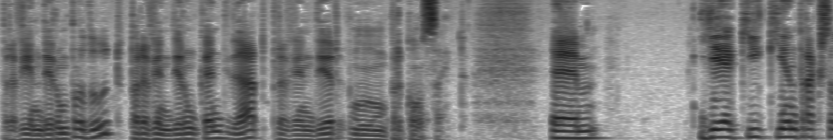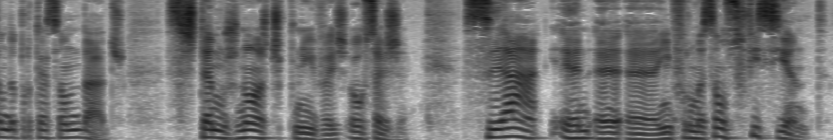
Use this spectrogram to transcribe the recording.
para vender um produto, para vender um candidato, para vender um preconceito. Um, e é aqui que entra a questão da proteção de dados. Se estamos nós disponíveis, ou seja, se há a, a, a informação suficiente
